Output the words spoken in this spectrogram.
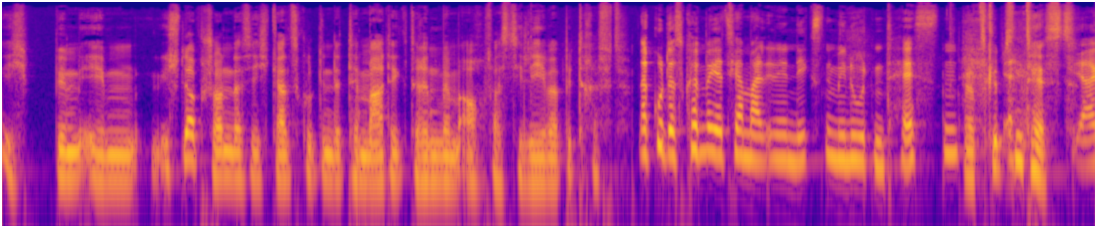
ich bin eben, ich glaube schon, dass ich ganz gut in der Thematik drin bin, auch was die Leber betrifft. Na gut, das können wir jetzt ja mal in den nächsten Minuten testen. Jetzt gibt es einen Test. Ja,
